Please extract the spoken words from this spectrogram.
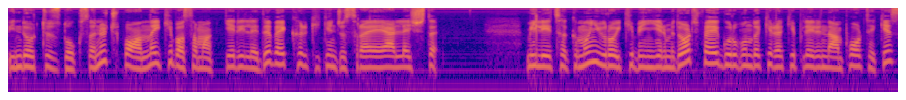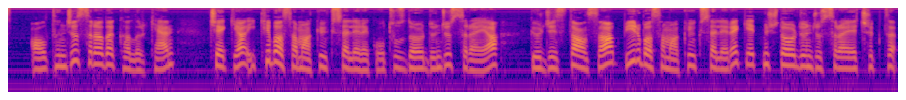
1493 puanla iki basamak geriledi ve 42. sıraya yerleşti. Milli takımın Euro 2024 F grubundaki rakiplerinden Portekiz 6. sırada kalırken Çekya 2 basamak yükselerek 34. sıraya, Gürcistan ise 1 basamak yükselerek 74. sıraya çıktı.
